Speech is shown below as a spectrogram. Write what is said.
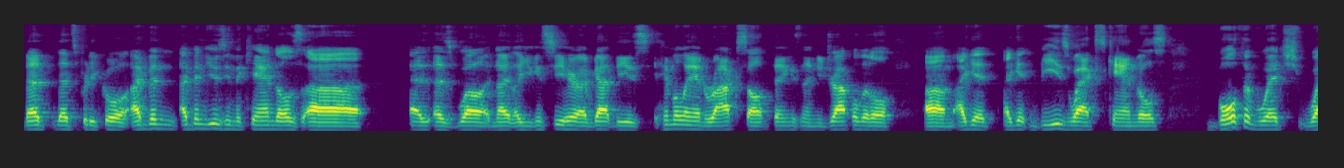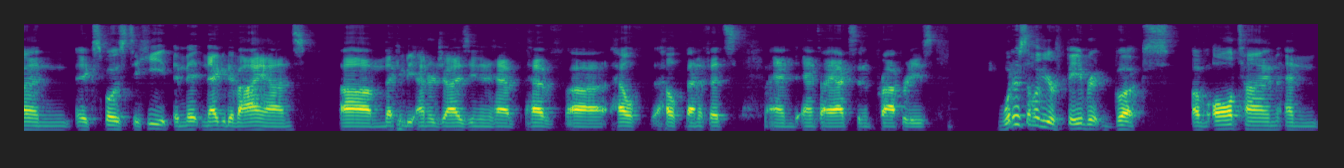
That that's pretty cool. I've been I've been using the candles uh, as, as well at night. Like you can see here, I've got these Himalayan rock salt things, and then you drop a little. Um, I get I get beeswax candles, both of which, when exposed to heat, emit negative ions um, that can be energizing and have have uh, health health benefits and antioxidant properties. What are some of your favorite books of all time? And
